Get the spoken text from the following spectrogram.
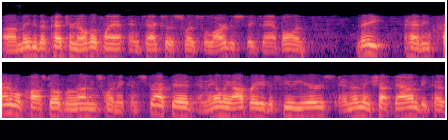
Uh, maybe the Petra Nova plant in Texas was the largest example, and they had incredible cost overruns when they constructed, and they only operated a few years, and then they shut down because,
